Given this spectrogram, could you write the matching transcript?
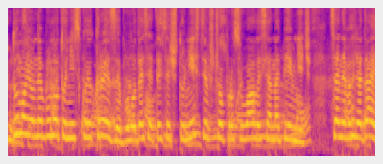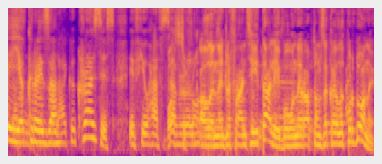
Думаю, не було тунійської кризи. Було 10 тисяч туністів, що просувалися на північ. Це не виглядає як криза. Але не для Франції і Італії, бо вони раптом закрили кордони.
